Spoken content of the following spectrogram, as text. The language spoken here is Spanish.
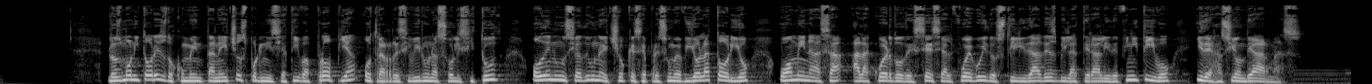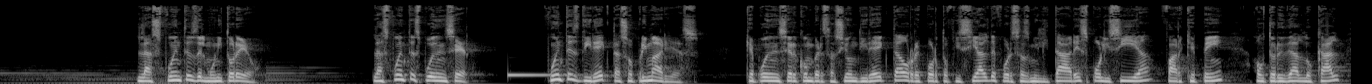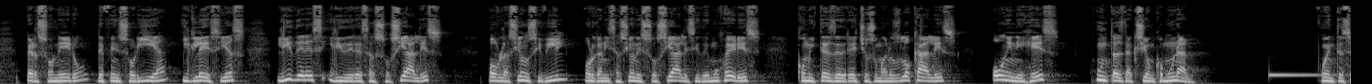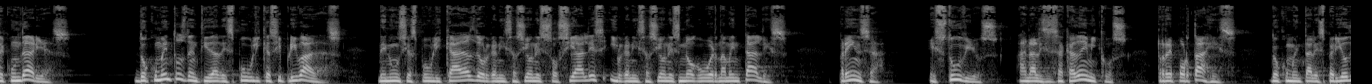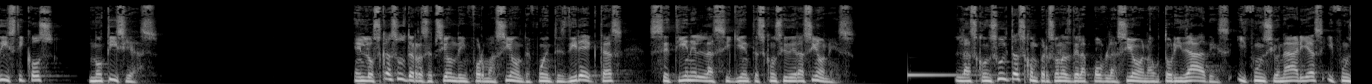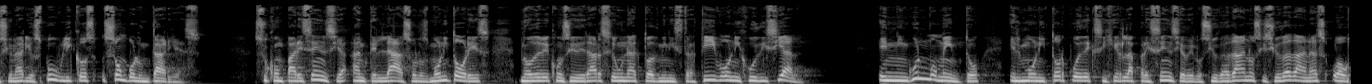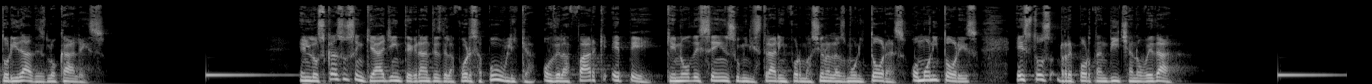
Los monitores documentan hechos por iniciativa propia o tras recibir una solicitud o denuncia de un hecho que se presume violatorio o amenaza al acuerdo de cese al fuego y de hostilidades bilateral y definitivo y dejación de armas. Las fuentes del monitoreo. Las fuentes pueden ser fuentes directas o primarias, que pueden ser conversación directa o reporte oficial de fuerzas militares, policía, FARC-EP, autoridad local, personero, defensoría, iglesias, líderes y lideresas sociales, población civil, organizaciones sociales y de mujeres, comités de derechos humanos locales, ONGs, juntas de acción comunal. Fuentes secundarias. Documentos de entidades públicas y privadas, denuncias publicadas de organizaciones sociales y organizaciones no gubernamentales, prensa, estudios, análisis académicos, reportajes, documentales periodísticos, noticias. En los casos de recepción de información de fuentes directas, se tienen las siguientes consideraciones. Las consultas con personas de la población, autoridades y funcionarias y funcionarios públicos son voluntarias. Su comparecencia ante las o los monitores no debe considerarse un acto administrativo ni judicial. En ningún momento el monitor puede exigir la presencia de los ciudadanos y ciudadanas o autoridades locales. En los casos en que haya integrantes de la fuerza pública o de la FARC-EP que no deseen suministrar información a las monitoras o monitores, estos reportan dicha novedad.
